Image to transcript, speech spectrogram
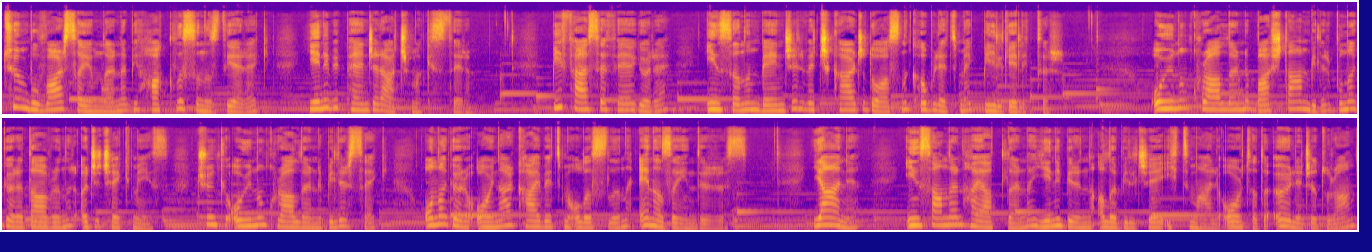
Tüm bu varsayımlarına bir haklısınız diyerek yeni bir pencere açmak isterim. Bir felsefeye göre insanın bencil ve çıkarcı doğasını kabul etmek bilgeliktir. Oyunun kurallarını baştan bilir, buna göre davranır, acı çekmeyiz. Çünkü oyunun kurallarını bilirsek, ona göre oynar kaybetme olasılığını en aza indiririz. Yani insanların hayatlarına yeni birini alabileceği ihtimali ortada öylece duran,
